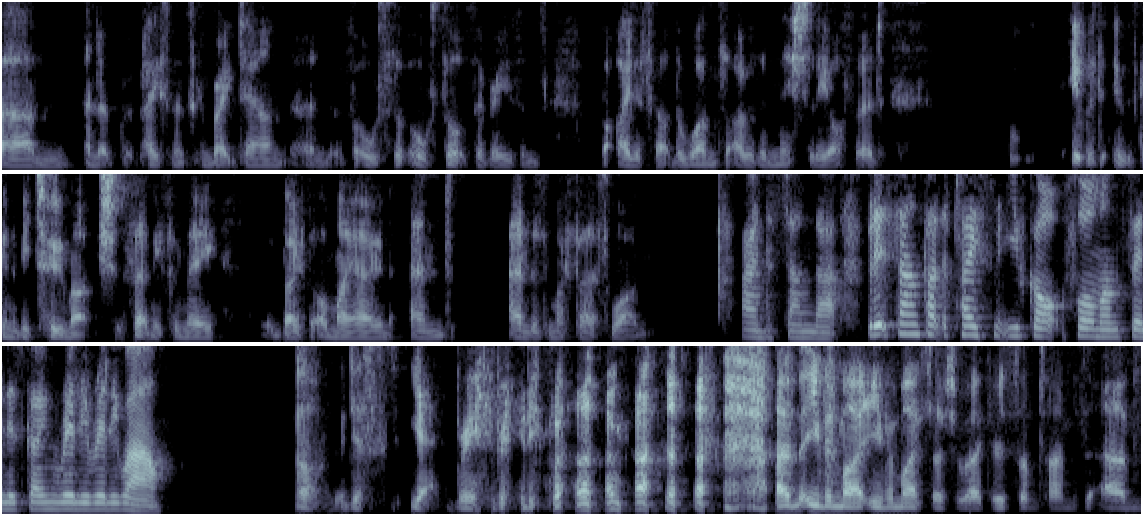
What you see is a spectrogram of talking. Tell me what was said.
um, and placements can break down and for all all sorts of reasons. But I just felt the ones that I was initially offered, it was it was going to be too much, certainly for me, both on my own and and as my first one. I understand that, but it sounds like the placement you've got four months in is going really, really well. Oh, just yeah, really, really well. and even my even my social worker is sometimes um,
